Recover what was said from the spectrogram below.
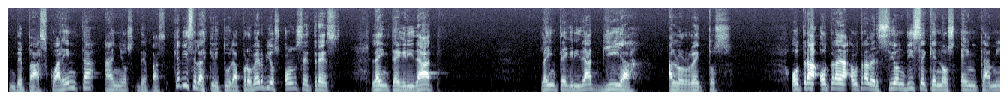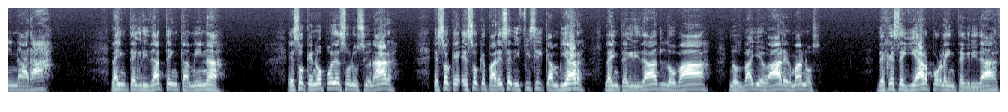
de paz. 40 años de paz. ¿Qué dice la escritura? Proverbios 11.3. La integridad. La integridad guía a los rectos. Otra, otra, otra versión dice que nos encaminará. La integridad te encamina. Eso que no puedes solucionar, eso que, eso que parece difícil cambiar, la integridad lo va, nos va a llevar, hermanos. Déjese guiar por la integridad.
